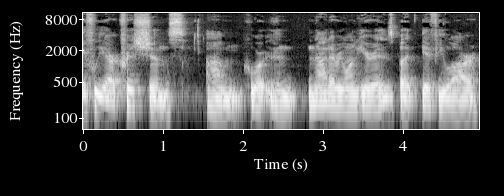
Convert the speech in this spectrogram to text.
If we are Christians, um, who are, and not everyone here is, but if you are,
